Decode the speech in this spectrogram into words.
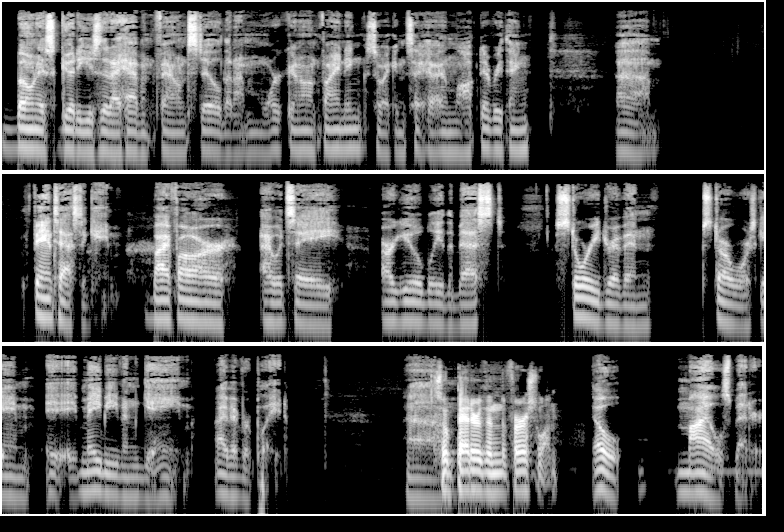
bonus goodies that I haven't found still that I'm working on finding, so I can say I unlocked everything. Um, fantastic game. By far, I would say, arguably the best story driven Star Wars game, i- i- maybe even game I've ever played. Um, so better than the first one. Oh, miles better.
